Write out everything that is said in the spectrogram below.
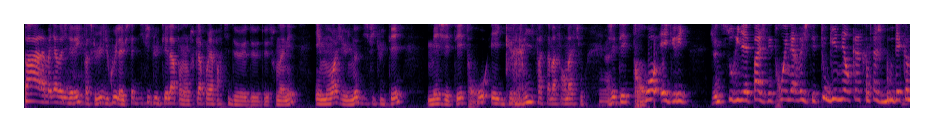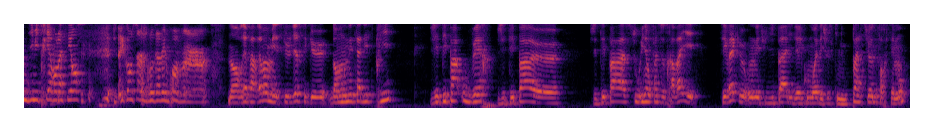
pas à la manière de Lidéric, parce que lui, du coup, il a eu cette difficulté-là pendant toute la première partie de, de, de son année. Et moi, j'ai eu une autre difficulté, mais j'étais trop aigri face à ma formation. Ouais. J'étais trop aigri. Je ne souriais pas, j'étais trop énervé, j'étais tout gainé en classe comme ça, je boudais comme Dimitri avant la séance. J'étais comme ça, je regardais le prof. Non, en vrai, pas vraiment, mais ce que je veux dire, c'est que dans mon état d'esprit, j'étais pas ouvert, j'étais pas, euh, j'étais pas souriant face au travail. Et c'est vrai qu'on n'étudie pas, Lidéric ou moi, des choses qui nous passionnent forcément.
